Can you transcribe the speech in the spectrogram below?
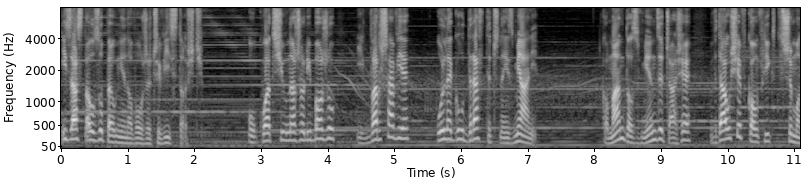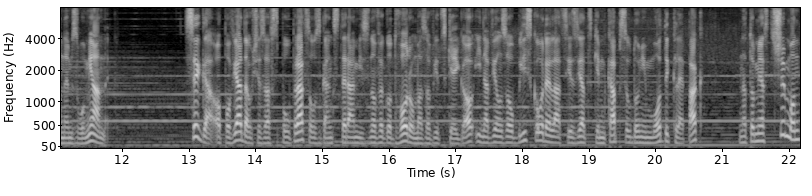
i zastał zupełnie nową rzeczywistość. Układ sił na Żoliborzu i w Warszawie uległ drastycznej zmianie. Komandos w międzyczasie wdał się w konflikt z Szymonem Złomianek. Syga opowiadał się za współpracą z gangsterami z Nowego Dworu Mazowieckiego i nawiązał bliską relację z Jackiem K. pseudonim Młody Klepak, natomiast Szymon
